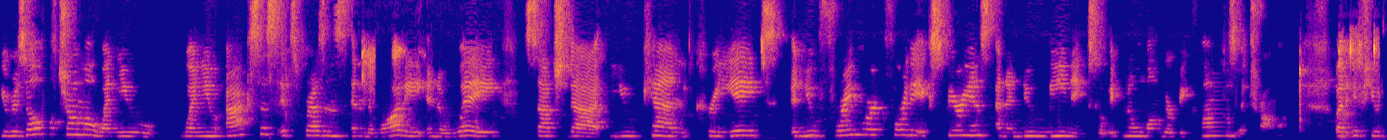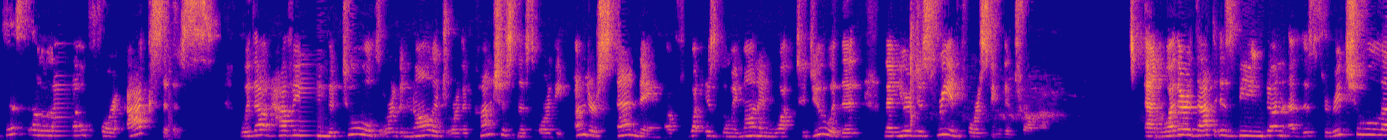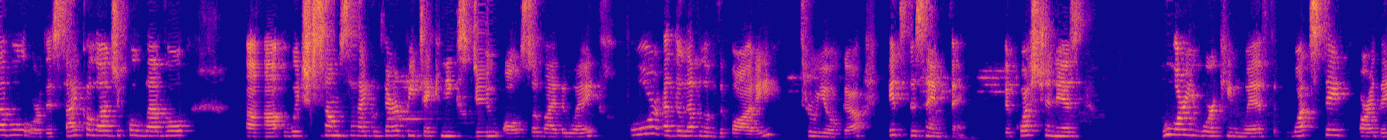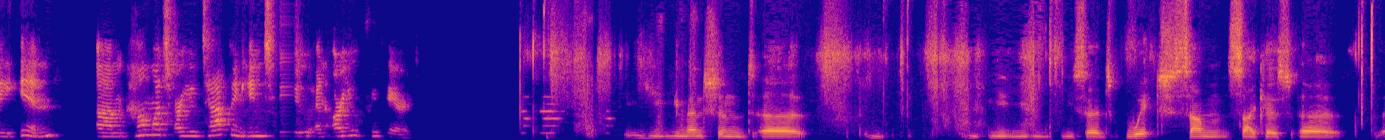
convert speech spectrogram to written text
You resolve trauma when you when you access its presence in the body in a way such that you can create a new framework for the experience and a new meaning so it no longer becomes a trauma. But if you just allow for access without having the tools or the knowledge or the consciousness or the understanding of what is going on and what to do with it then you're just reinforcing the trauma. And whether that is being done at the spiritual level or the psychological level uh, which some psychotherapy techniques do also, by the way, or at the level of the body through yoga, it's the same thing. The question is, who are you working with? What state are they in? Um, how much are you tapping into? And are you prepared? You, you mentioned uh, you, you, you said which some psychos uh,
